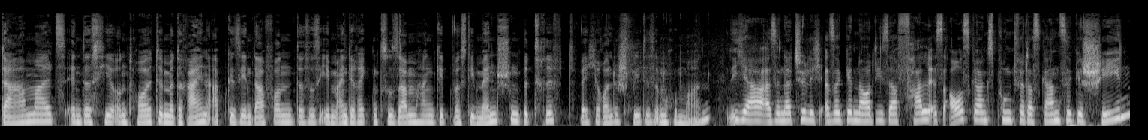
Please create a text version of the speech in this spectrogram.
damals in das Hier und Heute mit rein, abgesehen davon, dass es eben einen direkten Zusammenhang gibt, was die Menschen betrifft? Welche Rolle spielt es im Roman? Ja, also natürlich, also genau dieser Fall ist Ausgangspunkt für das ganze Geschehen.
